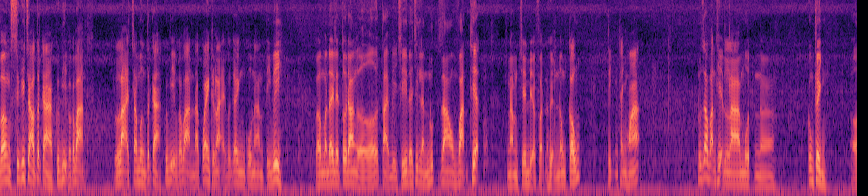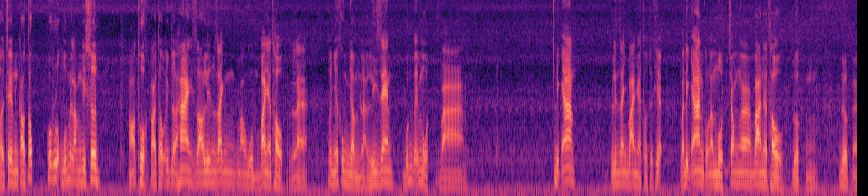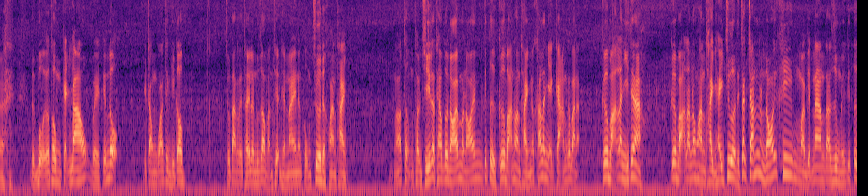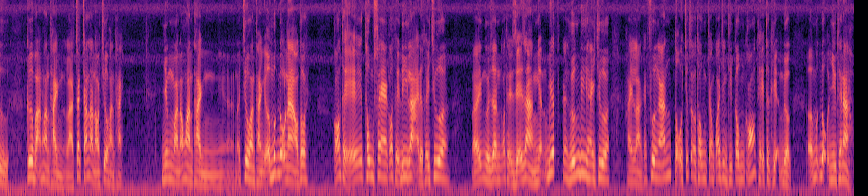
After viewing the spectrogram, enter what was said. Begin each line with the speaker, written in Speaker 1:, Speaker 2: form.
Speaker 1: Vâng, xin kính chào tất cả quý vị và các bạn. Lại chào mừng tất cả quý vị và các bạn đã quay trở lại với kênh Conan TV. Vâng, và đây là tôi đang ở tại vị trí đó chính là nút giao Vạn Thiện nằm trên địa phận huyện Nông Cống, tỉnh Thanh Hóa. Nút giao Vạn Thiện là một ờ, công trình ở trên cao tốc quốc lộ 45 Nghi Sơn. Nó thuộc gói thầu XL2 do liên danh bao gồm ba nhà thầu là tôi nhớ không nhầm là Lizen 471 và Định An liên danh ba nhà thầu thực hiện và Định An cũng là một trong à, ba nhà thầu được ừ, được à, được Bộ Giao thông cảnh báo về tiến độ trong quá trình thi công. Chúng ta có thể thấy là nút giao Vạn Thiện hiện nay nó cũng chưa được hoàn thành. Nó thậm, thậm chí là theo tôi nói mà nói cái từ cơ bản hoàn thành nó khá là nhạy cảm các bạn ạ. Cơ bản là như thế nào? Cơ bản là nó hoàn thành hay chưa thì chắc chắn là nói khi mà Việt Nam ta dùng đến cái từ cơ bản hoàn thành là chắc chắn là nó chưa hoàn thành. Nhưng mà nó hoàn thành nó chưa hoàn thành ở mức độ nào thôi có thể thông xe, có thể đi lại được hay chưa? Đấy, người dân có thể dễ dàng nhận biết cái hướng đi hay chưa? Hay là cái phương án tổ chức giao thông trong quá trình thi công có thể thực hiện được ở mức độ như thế nào?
